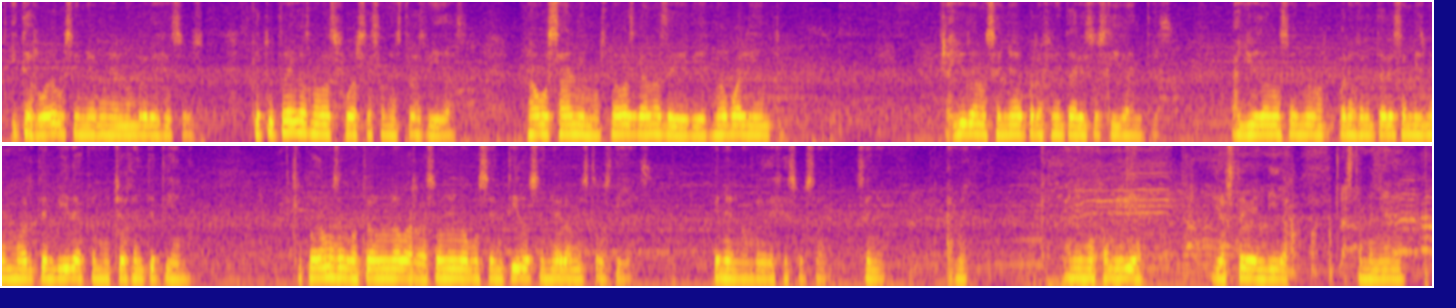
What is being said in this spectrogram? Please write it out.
Y te ruego, Señor, en el nombre de Jesús, que tú traigas nuevas fuerzas a nuestras vidas, nuevos ánimos, nuevas ganas de vivir, nuevo aliento. Ayúdanos, Señor, para enfrentar esos gigantes. Ayúdanos, Señor, para enfrentar esa misma muerte en vida que mucha gente tiene. Que podamos encontrar una nueva razón y un nuevo sentido, Señor, a nuestros días. En el nombre de Jesús, Señor. Amén. Ánimo familia. Dios te bendiga. Hasta mañana.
